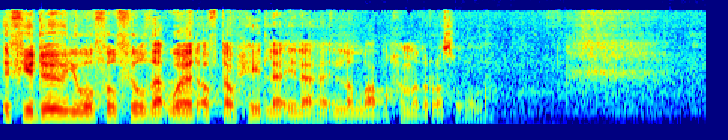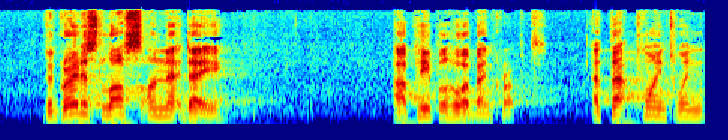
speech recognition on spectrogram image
If you do, you will fulfill that word of Tawheed, La ilaha illallah Muhammadur Rasulullah. The greatest loss on that day are people who are bankrupt. At that point, when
